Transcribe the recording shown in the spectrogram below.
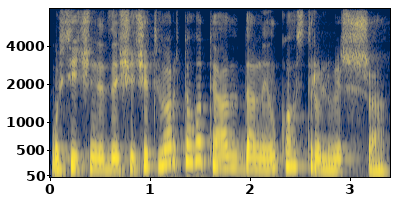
У січні 2004-го театр Данилко гастролює США.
